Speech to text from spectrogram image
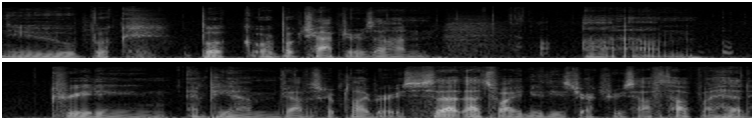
new book book or book chapters on on um, creating npm JavaScript libraries. So that, that's why I knew these directories off the top of my head.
